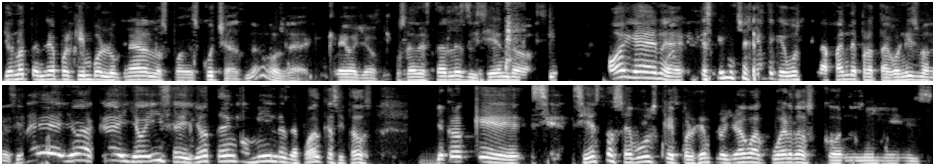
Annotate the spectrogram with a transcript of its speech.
yo no tendría por qué involucrar a los podescuchas, ¿no? O sea, creo yo. O sea, de estarles diciendo, oigan, eh, es que hay mucha gente que busca el afán de protagonismo, decir, eh, yo acá y yo hice y yo tengo miles de podcasts y todos. Yo creo que si, si esto se busca, por ejemplo, yo hago acuerdos con mis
